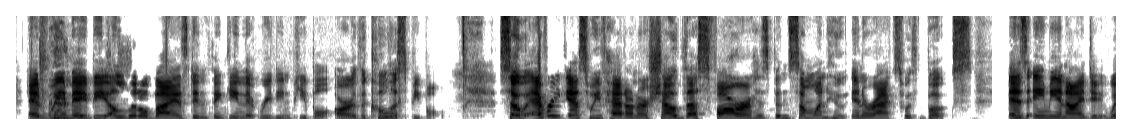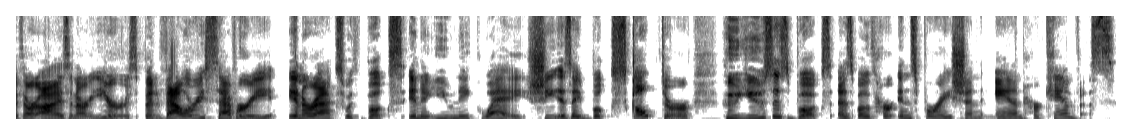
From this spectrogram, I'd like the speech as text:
And we may be a little biased in thinking that reading people are the coolest people. So every guest we've had on our show thus far has been someone who interacts with books as Amy and I do with our eyes and our ears. But Valerie Saverie interacts with books in a unique way. She is a book sculptor who uses books as both her inspiration and her canvas.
